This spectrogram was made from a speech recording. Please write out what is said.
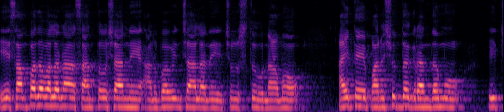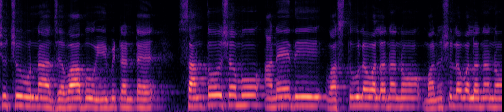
ఏ సంపద వలన సంతోషాన్ని అనుభవించాలని చూస్తూ ఉన్నామో అయితే పరిశుద్ధ గ్రంథము ఇచ్చుచూ ఉన్న జవాబు ఏమిటంటే సంతోషము అనేది వస్తువుల వలననో మనుషుల వలననో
